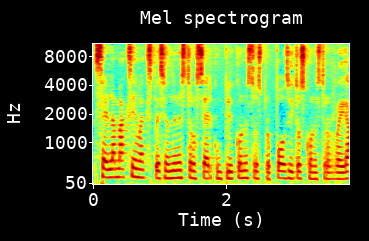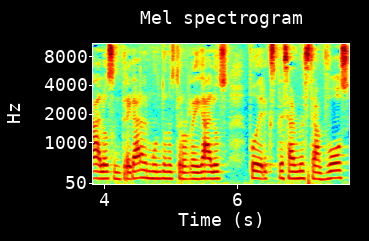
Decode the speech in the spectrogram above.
ser la máxima expresión de nuestro ser, cumplir con nuestros propósitos, con nuestros regalos, entregar al mundo nuestros regalos, poder expresar nuestra voz,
